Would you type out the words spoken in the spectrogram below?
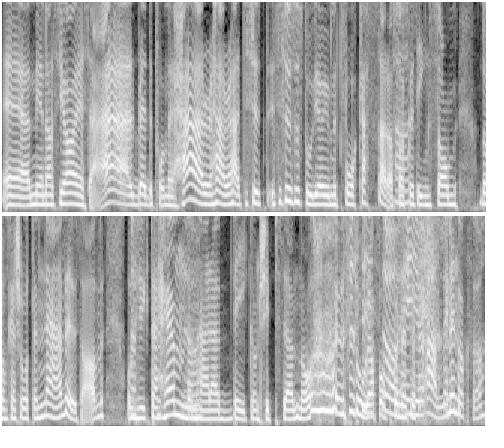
Eh, Medan jag är så här, äh, bredde på med det här och det här och det här. Till slut, till slut så stod jag ju med två kassar av saker och ting som de kanske åt en näve utav. Och vi Men fick ta hem de ja. här baconchipsen och Precis stora så popcornen. är ju Alex Men- också.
